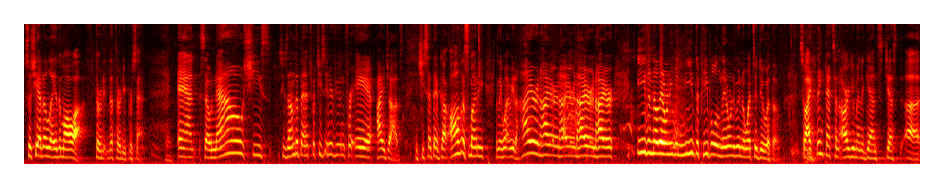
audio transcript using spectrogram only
so she had to lay them all off, 30, the 30%. Hmm. And so now she's she's on the bench, but she's interviewing for AI jobs. And she said they've got all this money and they want me to hire and hire and hire and hire and hire, even though they don't even need the people and they don't even know what to do with them. So I think that's an argument against just uh,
